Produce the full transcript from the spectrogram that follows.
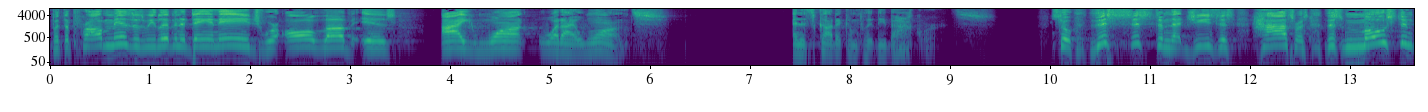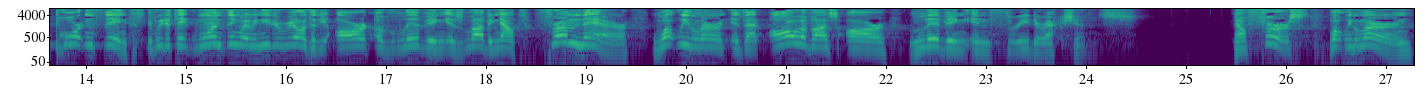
But the problem is, is we live in a day and age where all love is, I want what I want and it's got it completely backwards. So this system that Jesus has for us, this most important thing, if we just take one thing away, we need to realize that the art of living is loving. Now, from there, what we learn is that all of us are living in three directions. Now, first, what we learn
